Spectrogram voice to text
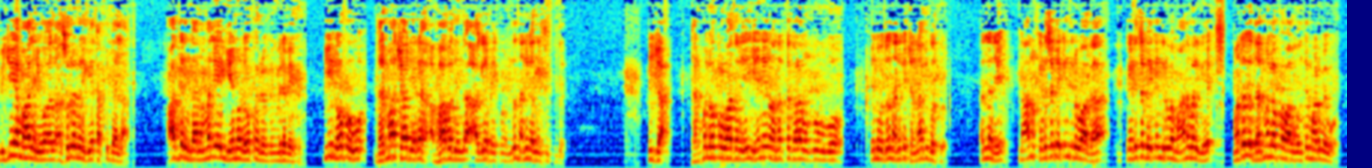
ವಿಜಯಮಾಲೆಯು ಅಸುರರಿಗೆ ತಪ್ಪಿದ್ದಲ್ಲ. ಆದ್ದರಿಂದ ನಮ್ಮಲ್ಲಿಯೇ ಏನೋ ಲೋಪವಿರಬೇಕು ಈ ಲೋಪವು ಧರ್ಮಾಚಾರ್ಯರ ಅಭಾವದಿಂದ ಆಗಿರಬೇಕು ಎಂದು ನನಗನ್ನಿಸುತ್ತಿದೆ. ನಿಜ, ಧರ್ಮಲೋಪವಾದರೆ ಏನೇನು ಅನರ್ಥಗಳಾಗುವುವೋ ಎನ್ನುವುದು ನನಗೆ ಚೆನ್ನಾಗಿ ಗೊತ್ತು. ಅಲ್ಲದೆ ನಾನು ಕೆಡಿಸಬೇಕೆಂದಿರುವಾಗ, ಕೆಡಿಸಬೇಕೆಂದಿರುವ ಮಾನವರಿಗೆ ಮೊದಲು ಧರ್ಮಲೋಪವಾಗುವಂತೆ ಮಾಡುವೆವು.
